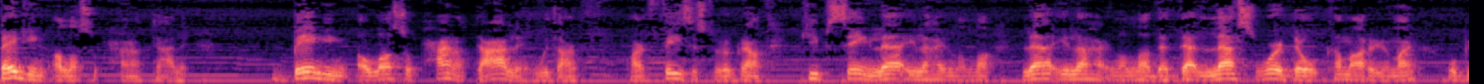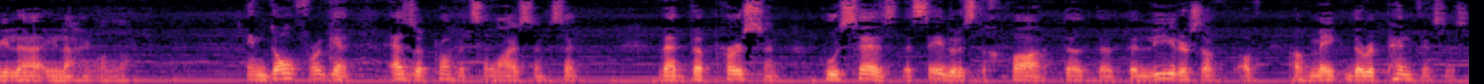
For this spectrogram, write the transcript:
begging Allah subhanahu wa ta'ala, begging Allah subhanahu wa ta'ala with our, our faces to the ground. Keep saying La ilaha illallah, La ilaha illallah, that that last word that will come out of your mind will be La ilaha illallah. And don't forget, as the Prophet ﷺ said, that the person who says the Sayyidul Istighfar, the, the, the leaders of, of, of make the repentances,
